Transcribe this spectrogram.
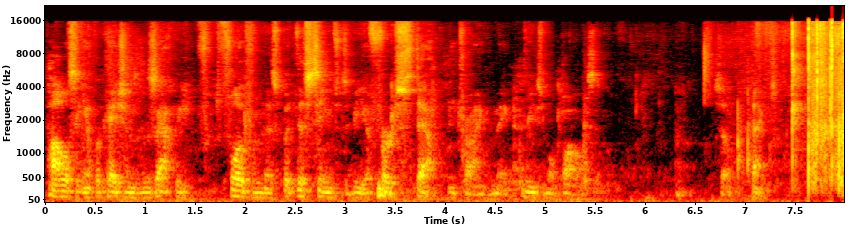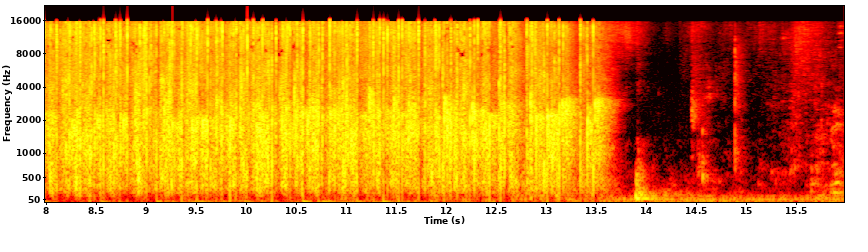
policy implications exactly flow from this, but this seems to be a first step in trying to make reasonable policy. So, thanks. Thank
